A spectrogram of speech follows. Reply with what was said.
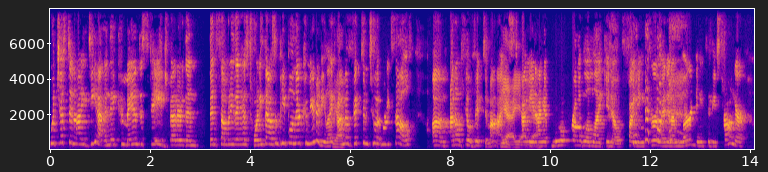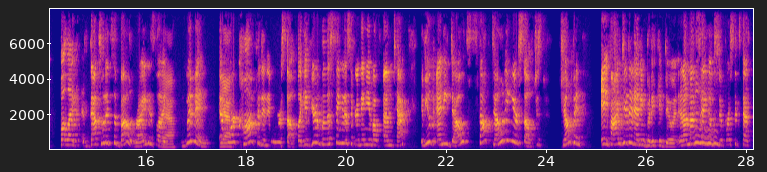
with just an idea and they command a stage better than than somebody that has 20,000 people in their community like yeah. i'm a victim to it myself um, I don't feel victimized. Yeah, yeah, I mean, yeah. I have no problem, like, you know, fighting through it and I'm learning to be stronger. But, like, that's what it's about, right? Is like yeah. women, get yeah. more confident in yourself. Like, if you're listening to this, if you're thinking about femtech, if you have any doubts, stop doubting yourself. Just jump in. If I did it, anybody could do it. And I'm not saying I'm super successful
